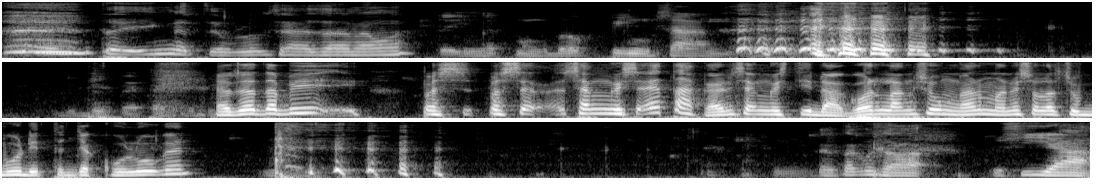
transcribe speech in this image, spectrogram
Teu inget goblok saha nama. teu inget mau goblok pingsan eta. Eta tapi pas pas sang geus eta kan sang geus tidagon langsung kan mana salat subuh ditejak hulu kan. Eta ku saha? usia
